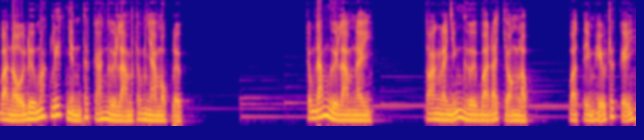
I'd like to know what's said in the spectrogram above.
Bà nội đưa mắt liếc nhìn tất cả người làm trong nhà một lượt. Trong đám người làm này, Toàn là những người bà đã chọn lọc Và tìm hiểu rất kỹ.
